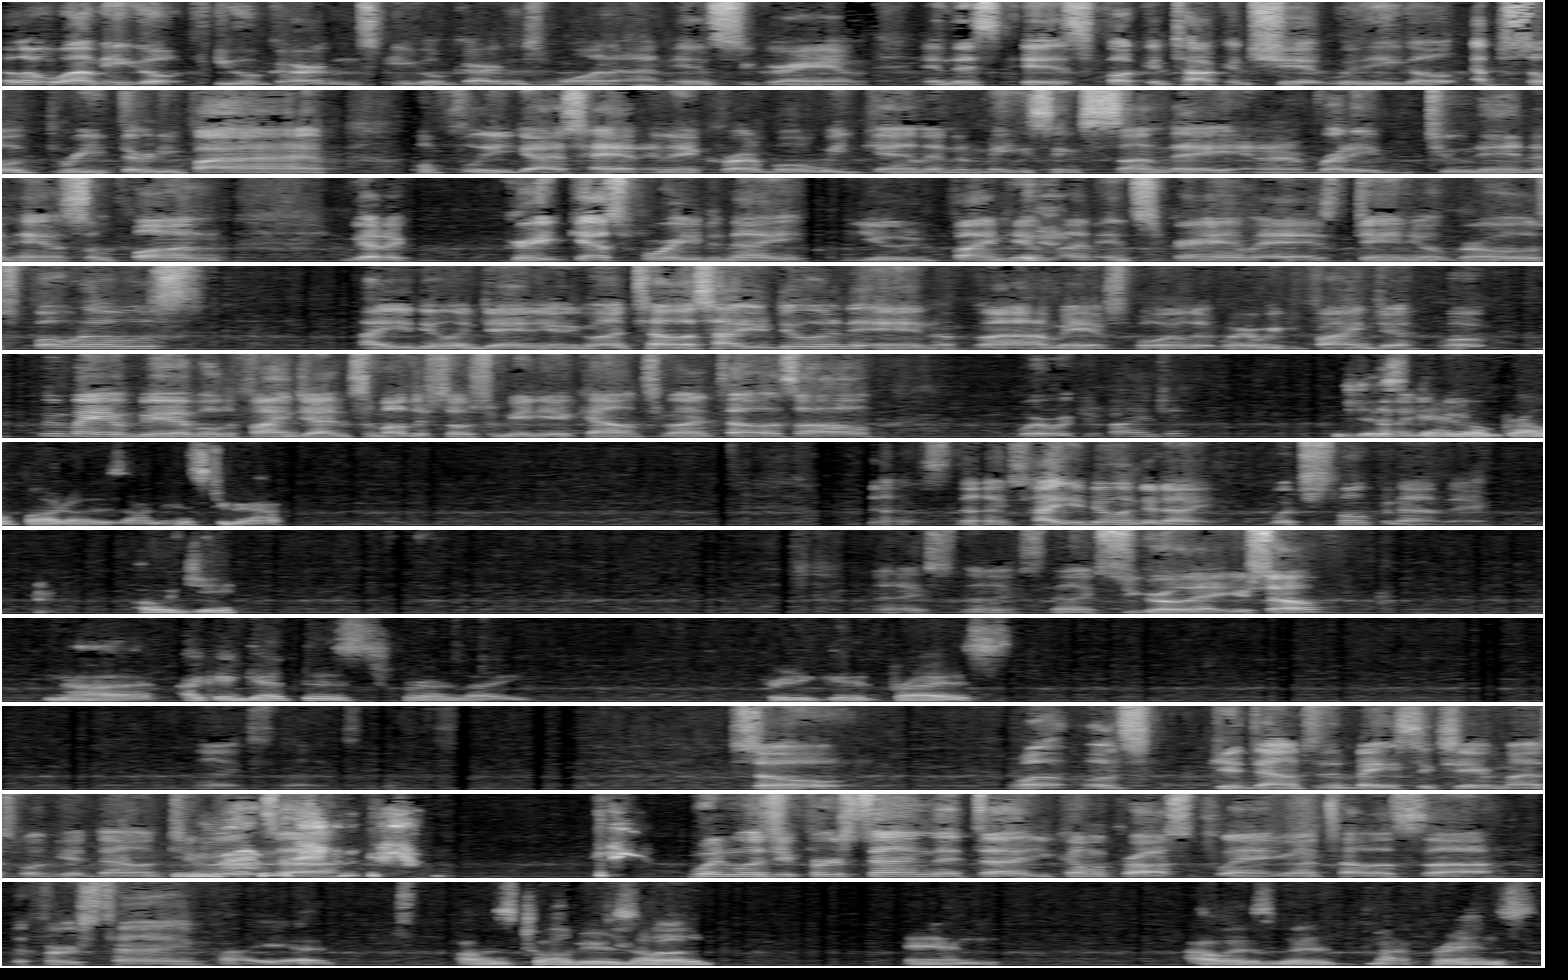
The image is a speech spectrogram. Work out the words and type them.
Hello, I'm Eagle, Eagle Gardens, Eagle Gardens One on Instagram, and this is fucking talking shit with Eagle, episode three thirty five. Hopefully, you guys had an incredible weekend, an amazing Sunday, and are ready to tune in and have some fun. We got a great guest for you tonight. You find him on Instagram as Daniel Grows Photos. How you doing, Daniel? You want to tell us how you're doing? And uh, I may have spoiled it. Where we can find you? Well, we may be able to find you on some other social media accounts. You want to tell us all where we can find you? Just Daniel doing? Grow Photos on Instagram. Nice, nice. How you doing tonight? What you smoking on there? OG. Nice, nice, nice. You grow that yourself? Nah, I could get this for like pretty good price. Nice, nice, So, well, let's get down to the basics here. Might as well get down to it. Uh, when was your first time that uh, you come across the plant? You want to tell us uh, the first time? Uh, yeah, I was 12 years old, and I was with my friends,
